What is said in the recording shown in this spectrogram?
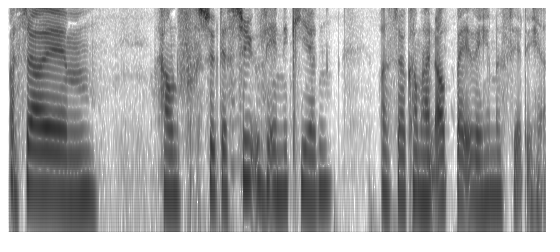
Og så øh, har hun søgt asyl inde i kirken, og så kommer han op bag ved hende og siger det her.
